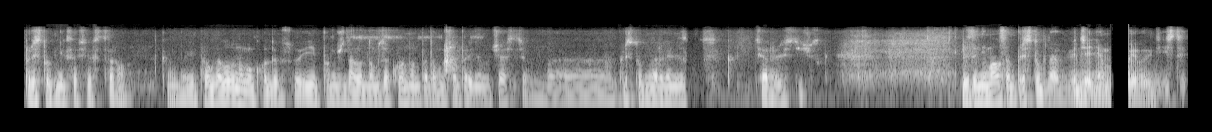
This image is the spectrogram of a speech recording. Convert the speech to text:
преступник со всех сторон. Как бы и по уголовному кодексу, и по международным законам, потому что принял участие в э, преступной организации террористической. И занимался преступным ведением боевых действий.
